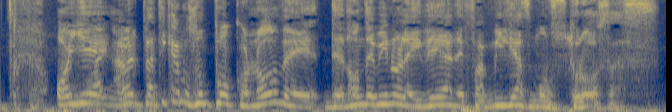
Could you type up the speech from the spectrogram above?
Oye, a ver, platícanos un poco, ¿no? De, de dónde vino la idea de familias monstruosas.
